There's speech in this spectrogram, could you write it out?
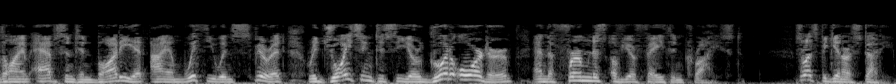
though I am absent in body, yet I am with you in spirit, rejoicing to see your good order and the firmness of your faith in Christ. So let's begin our study.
